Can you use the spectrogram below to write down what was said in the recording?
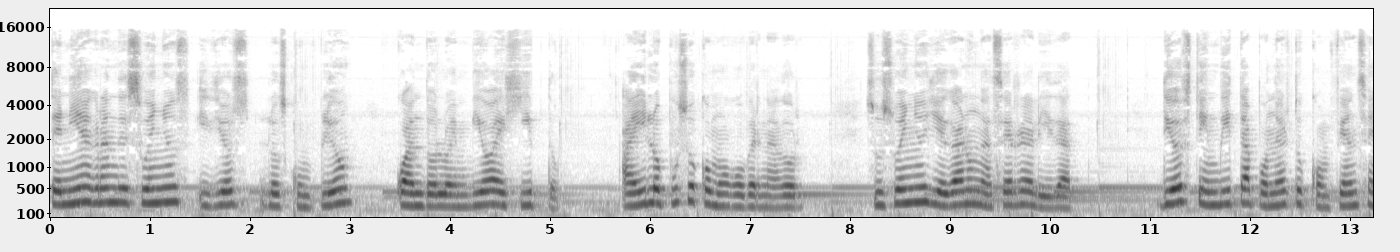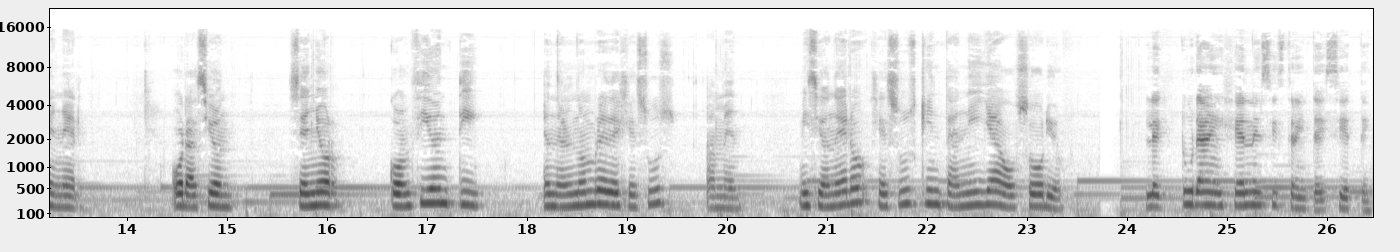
tenía grandes sueños y Dios los cumplió cuando lo envió a Egipto. Ahí lo puso como gobernador. Sus sueños llegaron a ser realidad. Dios te invita a poner tu confianza en Él. Oración. Señor, confío en ti. En el nombre de Jesús. Amén. Misionero Jesús Quintanilla Osorio. Lectura en Génesis 37.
